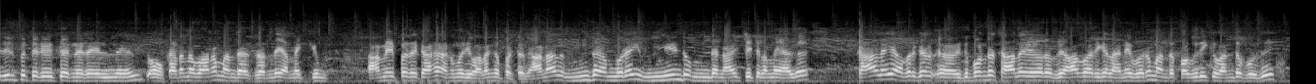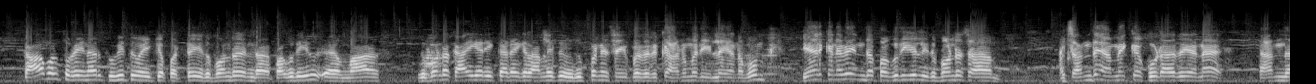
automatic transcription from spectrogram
எதிர்ப்பு தெரிவித்த நிலையில் கடந்த வாரம் அந்த சந்தை அமைக்கும் அமைப்பதற்காக அனுமதி வழங்கப்பட்டது. ஆனால் இந்த முறை மீண்டும் இந்த ஞாயிற்றுக்கிழமையாக காலை அவர்கள் இது போன்ற சாலையோர வியாபாரிகள் அனைவரும் அந்த பகுதிக்கு வந்தபோது காவல்துறையினர் குவித்து வைக்கப்பட்டு இது போன்ற இந்த பகுதியில் மா இது போன்ற காய்கறி கடைகள் அமைத்து விற்பனை செய்வதற்கு அனுமதி இல்லை எனவும் ஏற்கனவே இந்த பகுதியில் இது போன்ற ச- சந்தை அமைக்க கூடாது என அந்த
